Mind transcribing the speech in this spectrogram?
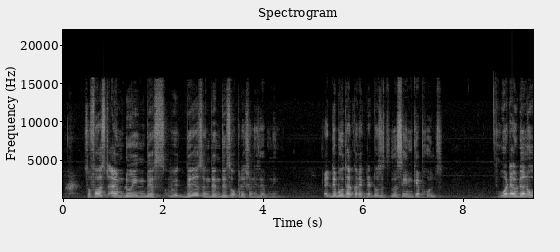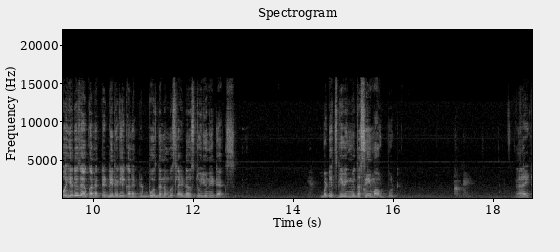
Right. So first I'm doing this with this and then this operation is happening. Right, they both are connected to the same cap holes. What I've done over here is I've connected, directly connected both the number sliders to unit X, but it's giving me the same output. Okay. right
